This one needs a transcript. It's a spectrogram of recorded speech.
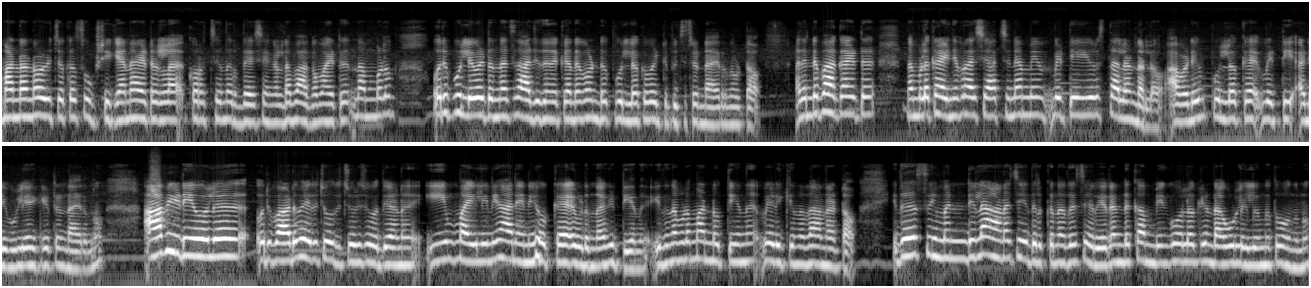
മണ്ണെണ്ണ ഒഴിച്ചൊക്കെ സൂക്ഷിക്കാനായിട്ടുള്ള കുറച്ച് നിർദ്ദേശങ്ങളുടെ ഭാഗമായിട്ട് നമ്മളും ഒരു പുല്ല് വെട്ടുന്ന സാധ്യതനെ കൊണ്ട് പുല്ലൊക്കെ വെട്ടിപ്പിച്ചിട്ടുണ്ടായിരുന്നു കേട്ടോ. അതിന്റെ ഭാഗമായിട്ട് നമ്മൾ കഴിഞ്ഞ പ്രാവശ്യം അച്ഛനും അമ്മയും വെട്ടിയ ഈ ഒരു സ്ഥലം ഉണ്ടല്ലോ അവിടെയും പുല്ലൊക്കെ വെട്ടി അടിപൊളിയാക്കിയിട്ടുണ്ടായിരുന്നു. ആ വീഡിയോയിൽ ഒരുപാട് പേര് ചോദിച്ചൊരു ചോദ്യമാണ് ഈ മയിലിനെയും ആനേനെയും ഒക്കെ എവിടുന്നാണ് കിട്ടിയെന്ന്? ഇത് നമ്മൾ മണ്ണുത്തിന്ന് മേടിക്കുന്നതാണ് കേട്ടോ. ഇത് സിമെന്റിലാണ് ചെയ്തിരിക്കുന്നത്. ചെറിയ രണ്ട് കമ്പിയും കോലൊക്കെ ഉണ്ടാവും ഉള്ളിൽ നിന്ന് തോന്നുന്നു.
